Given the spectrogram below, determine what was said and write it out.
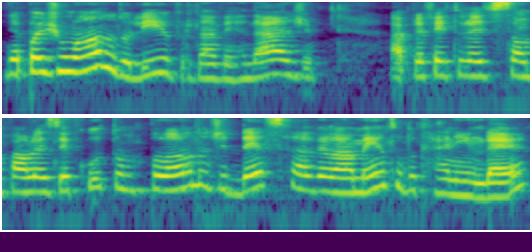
Depois de um ano do livro, na verdade, a Prefeitura de São Paulo executa um plano de desfavelamento do Canindé,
